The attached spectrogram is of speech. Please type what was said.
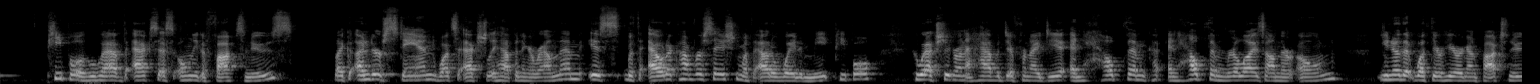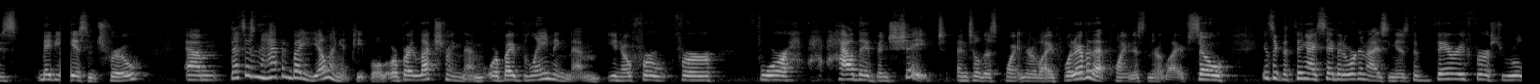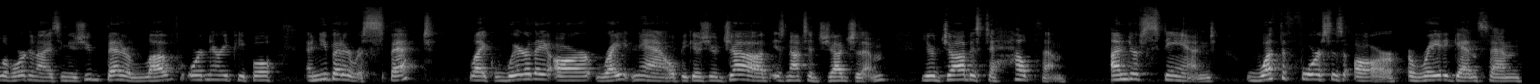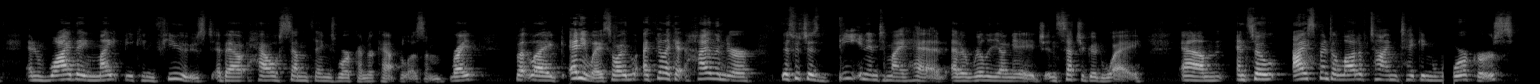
people who have access only to fox news like understand what's actually happening around them is without a conversation without a way to meet people who actually are going to have a different idea and help them and help them realize on their own you know that what they're hearing on Fox News maybe isn't true. Um, that doesn't happen by yelling at people or by lecturing them or by blaming them, you know, for for for how they've been shaped until this point in their life, whatever that point is in their life. So it's like the thing I say about organizing is the very first rule of organizing is you better love ordinary people and you better respect like where they are right now because your job is not to judge them. Your job is to help them understand what the forces are arrayed against them and why they might be confused about how some things work under capitalism, right? But like, anyway, so I, I feel like at Highlander, this was just beaten into my head at a really young age in such a good way. Um, and so I spent a lot of time taking workers,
